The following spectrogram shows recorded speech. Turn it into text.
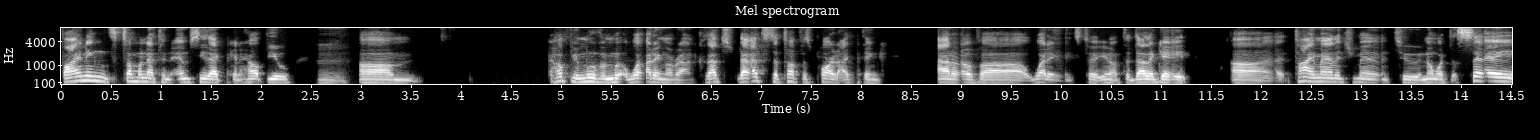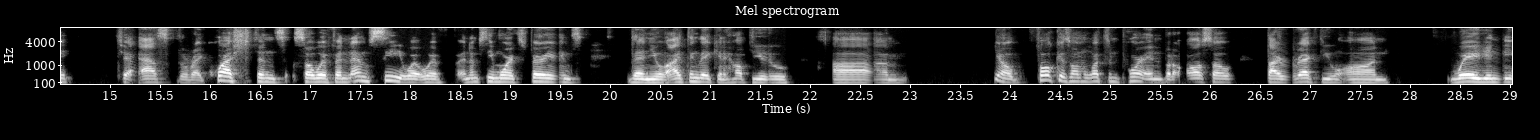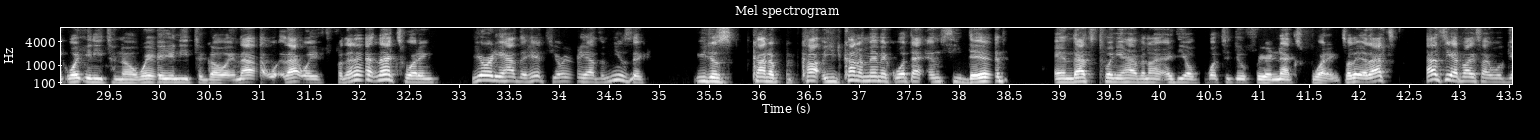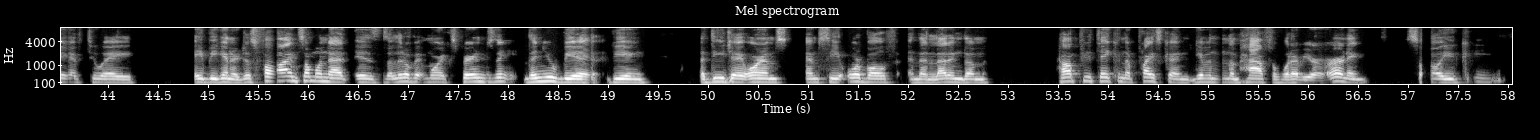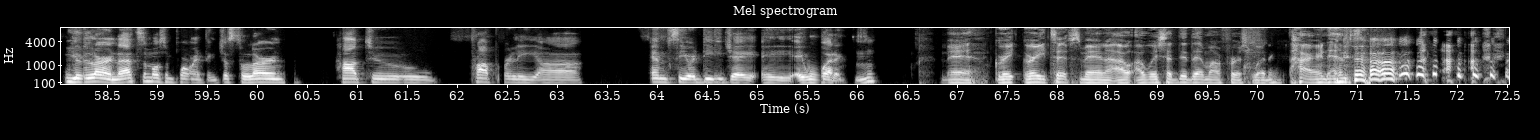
Finding someone that's an MC that can help you, Mm. um, help you move a wedding around because that's that's the toughest part I think out of uh weddings to you know to delegate uh time management to know what to say to ask the right questions so with an mc with, with an mc more experienced than you i think they can help you um you know focus on what's important but also direct you on where you need what you need to know where you need to go. And that that way for the next wedding you already have the hits you already have the music. You just kind of you kind of mimic what that mc did. And that's when you have an idea of what to do for your next wedding. So that's that's the advice i will give to a a beginner. Just find someone that is a little bit more experienced than, than you be it being a dj or mc or both and then letting them help you taking the price cut and giving them half of whatever you're earning so you you learn that's the most important thing just to learn how to properly uh mc or dj a, a wedding Mhm. Man, great, great tips, man. I, I wish I did that in my first wedding. Hiring MC.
